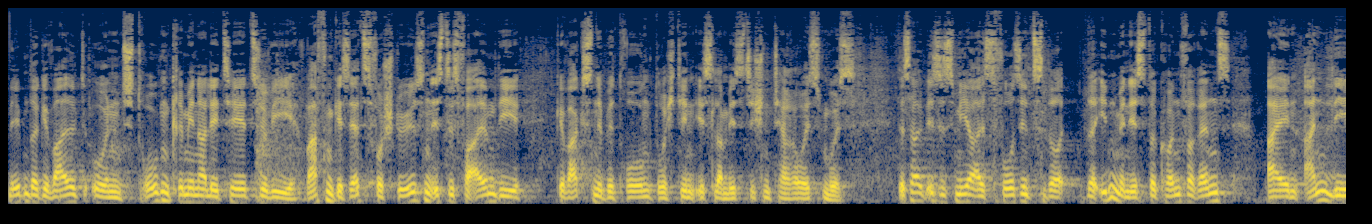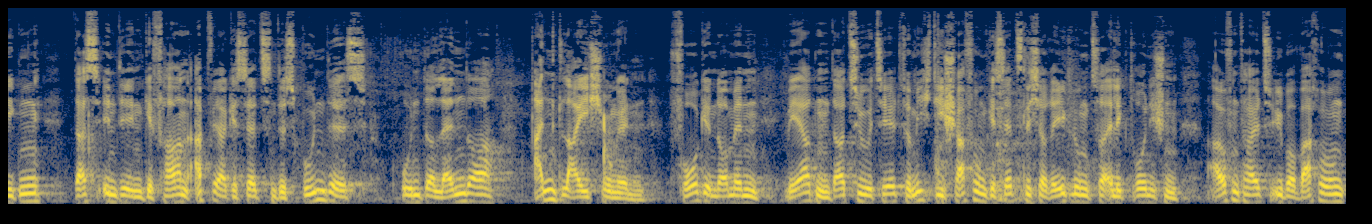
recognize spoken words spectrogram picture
Neben der Gewalt- und Drogenkriminalität sowie Waffengesetzverstößen ist es vor allem die gewachsene Bedrohung durch den islamistischen Terrorismus. Deshalb ist es mir als Vorsitzender der Innenministerkonferenz ein Anliegen, dass in den Gefahrenabwehrgesetzen des Bundes und der Länder Angleichungen vorgenommen werden. Dazu zählt für mich die Schaffung gesetzlicher Regelungen zur elektronischen Aufenthaltsüberwachung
